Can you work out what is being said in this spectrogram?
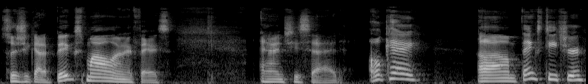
So she got a big smile on her face and she said, Okay, um, thanks, teacher.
